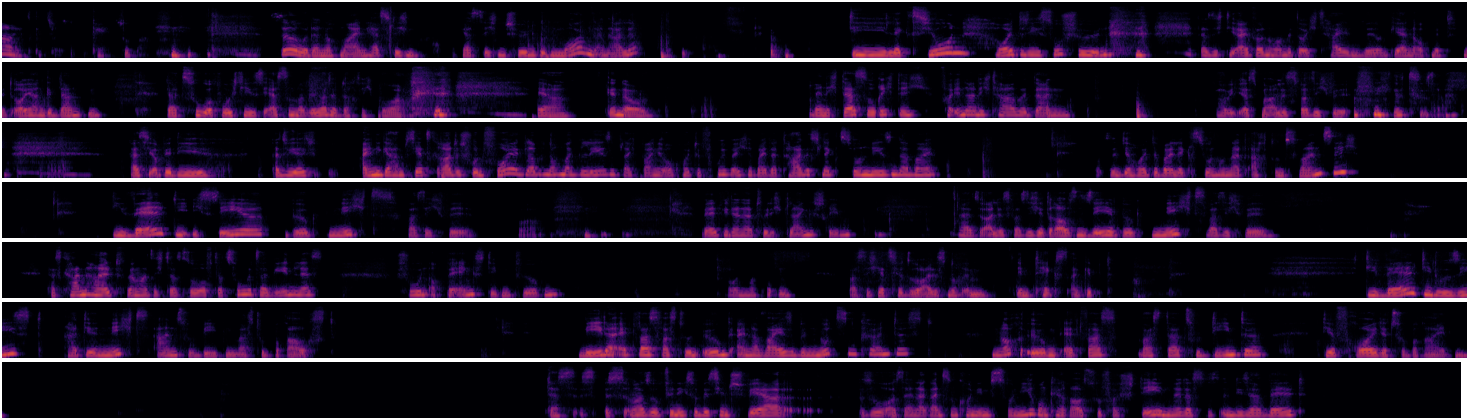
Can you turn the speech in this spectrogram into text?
Ah, jetzt geht's los. Okay, super. So, dann nochmal einen herzlichen, herzlichen schönen guten Morgen an alle. Die Lektion heute, die ist so schön, dass ich die einfach nochmal mit euch teilen will und gerne auch mit, mit euren Gedanken dazu. Auch wo ich die das erste Mal gehört habe, dachte ich, boah, ja, genau. Wenn ich das so richtig verinnerlicht habe, dann habe ich erstmal alles, was ich will, sozusagen. Weiß nicht, ob ihr die, also wir, einige haben es jetzt gerade schon vorher, glaube ich, nochmal gelesen. Vielleicht waren ja auch heute früh welche bei der Tageslektion lesen dabei. Sind ja heute bei Lektion 128. Die Welt, die ich sehe, birgt nichts, was ich will. Boah. Welt wieder natürlich kleingeschrieben. Also alles, was ich hier draußen sehe, birgt nichts, was ich will. Das kann halt, wenn man sich das so auf der Zunge zergehen lässt, schon auch beängstigend wirken. Und mal gucken, was sich jetzt hier so alles noch im, im Text ergibt. Die Welt, die du siehst, hat dir nichts anzubieten, was du brauchst. Weder etwas, was du in irgendeiner Weise benutzen könntest, noch irgendetwas, was dazu diente, dir Freude zu bereiten. Das ist, ist immer so, finde ich, so ein bisschen schwer, so aus seiner ganzen Konditionierung heraus zu verstehen, ne, dass es in dieser Welt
